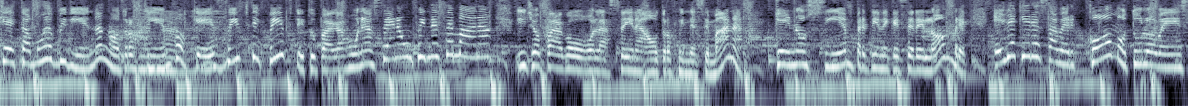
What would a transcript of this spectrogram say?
que estamos viviendo en otros tiempos, que es 50-50. Tú pagas una cena un fin de semana y yo pago la cena otro fin de semana. Que no siempre tiene que ser el hombre. Ella quiere saber cómo tú lo ves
